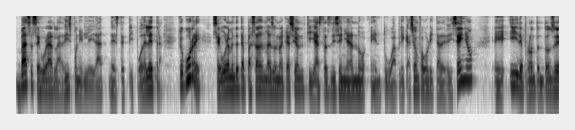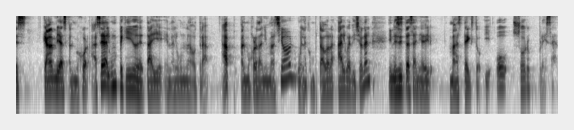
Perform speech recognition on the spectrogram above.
vas a asegurar la disponibilidad de este tipo de letra. ¿Qué ocurre? Seguramente te ha pasado en más de una ocasión que ya estás diseñando en tu aplicación favorita de diseño eh, y de pronto entonces cambias, a lo mejor hacer algún pequeño detalle en alguna otra app, a lo mejor de animación o en la computadora, algo adicional, y necesitas añadir más texto y oh sorpresa,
